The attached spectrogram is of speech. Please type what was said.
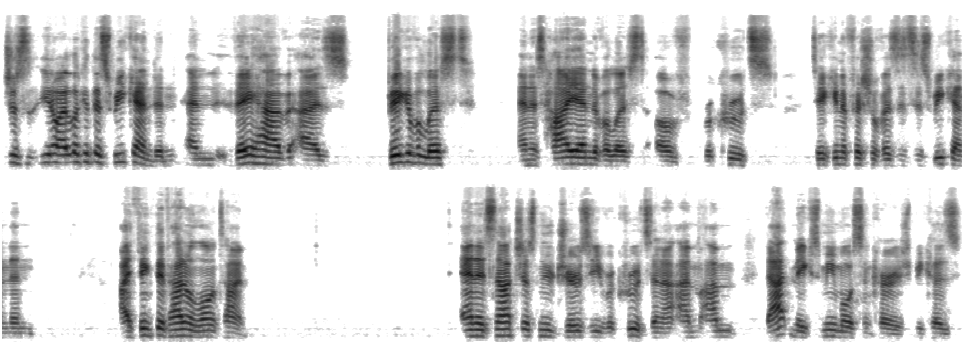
just you know, I look at this weekend and and they have as big of a list and as high end of a list of recruits taking official visits this weekend than I think they've had in a long time. And it's not just New Jersey recruits, and I, I'm I'm that makes me most encouraged because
